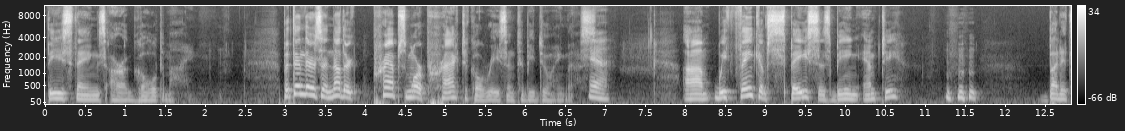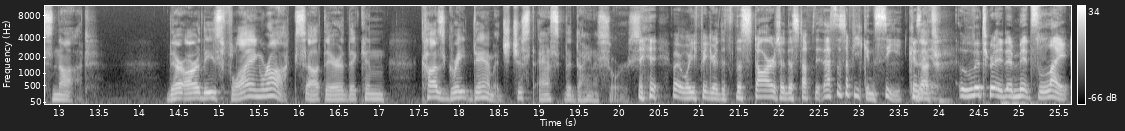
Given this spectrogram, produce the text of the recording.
these things are a gold mine. But then there's another, perhaps more practical reason to be doing this. Yeah. Um, we think of space as being empty, but it's not. There are these flying rocks out there that can cause great damage. Just ask the dinosaurs. Wait, well, you figure that the stars are the stuff that, that's the stuff you can see because it literally it emits light.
